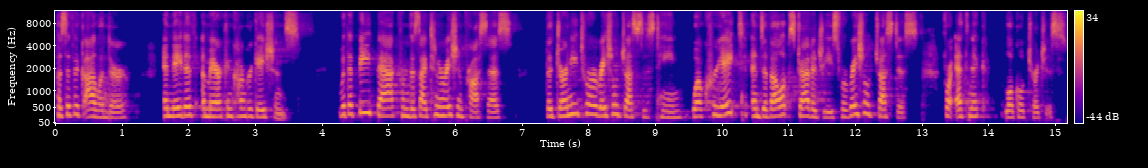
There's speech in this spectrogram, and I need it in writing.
Pacific Islander, and Native American congregations. With the feedback from this itineration process, the Journey to a Racial Justice team will create and develop strategies for racial justice for ethnic local churches.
